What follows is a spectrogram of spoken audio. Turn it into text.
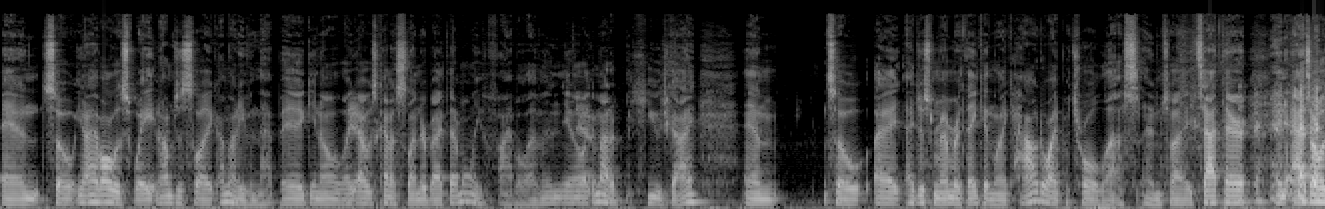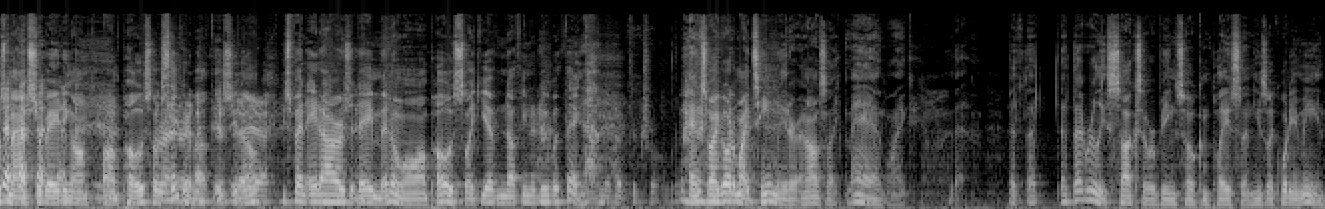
And so you know I have all this weight, and I'm just like I'm not even that big, you know. Like Yeah. I was kind of slender back then. I'm only five eleven, you know. Like I'm not a huge guy, and so I, I just remember thinking like how do I patrol less? And so I sat there, and as I was masturbating on on post, I was Right, thinking right. about this. You Yeah, know, yeah. you spend eight hours a day minimum on posts, like you have nothing to do but think. And so I go to my team leader, and I was like, man, like. That, that, that, really sucks that we're being so complacent. He's like, "What do you mean?"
